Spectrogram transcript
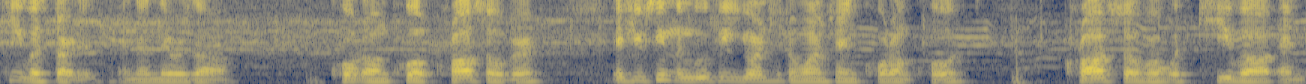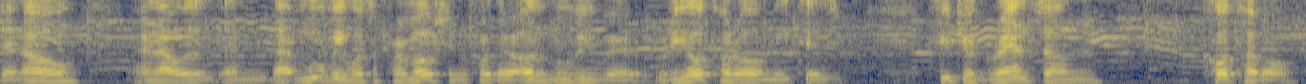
Kiva started, and then there was a quote unquote crossover. If you've seen the movie, you understand why I'm saying quote unquote crossover with Kiva and Den-O, and that was and that movie was a promotion for their other movie where Ryotaro meets his future grandson Kotaro.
